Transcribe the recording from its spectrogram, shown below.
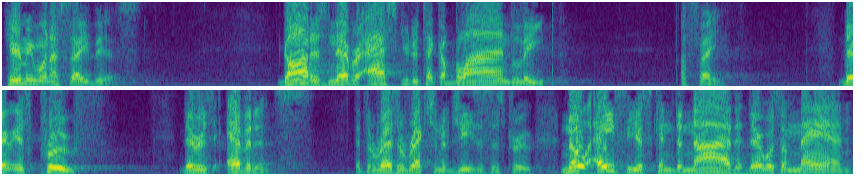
Hear me when I say this. God has never asked you to take a blind leap of faith. There is proof. There is evidence that the resurrection of Jesus is true. No atheist can deny that there was a man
